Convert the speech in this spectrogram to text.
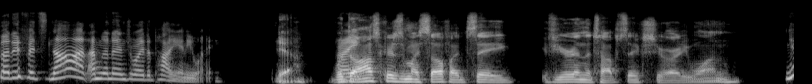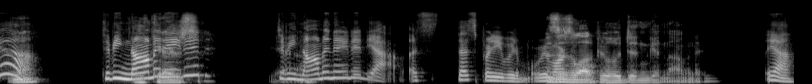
But if it's not, I'm going to enjoy the pie anyway. yeah. With the Oscars and myself, I'd say if you're in the top six, you already won. Yeah. Yeah. To be nominated, to be nominated, yeah, that's that's pretty re- remarkable. There's a lot of people who didn't get nominated. Yeah.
